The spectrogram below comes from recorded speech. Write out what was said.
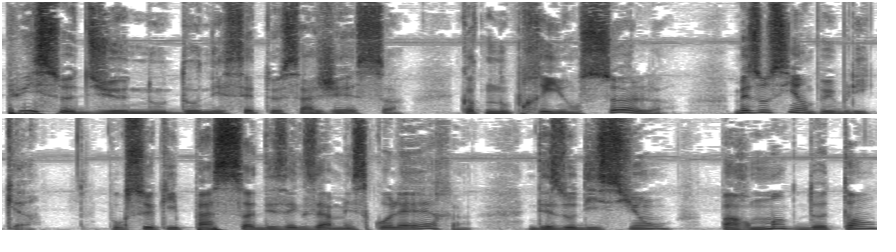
Puisse Dieu nous donner cette sagesse quand nous prions seuls, mais aussi en public pour ceux qui passent des examens scolaires, des auditions, par manque de temps,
